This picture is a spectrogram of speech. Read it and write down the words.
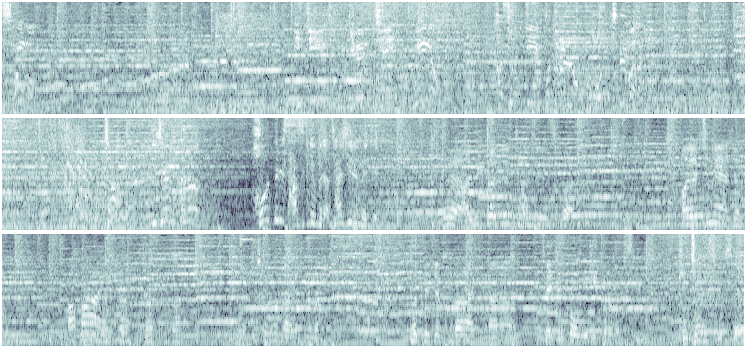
성공! 이제 경기는 제2라운드 다섯 개의 호들을 놓고 출발한다! 자, 이제부터는 허들이 다섯 개입니다. 자신 있는지. 네, 아직까지는 자신 있을 것 같습니다. 어, 열심히 해야죠. 빠방하니까 괜찮습니다. 뭐, 최선 다하겠습니다. 저도 좀 불안하지만은, 저희 이제 꼭 이기 들어가겠습니다. 괜찮으시겠어요?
